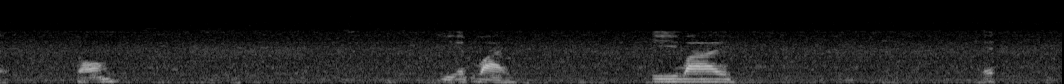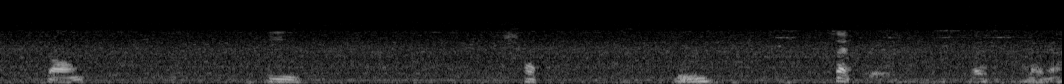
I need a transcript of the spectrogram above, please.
s สอง g s y g y s สอง e หกศูนย์ z เอ้ยอะไรเนี่ย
